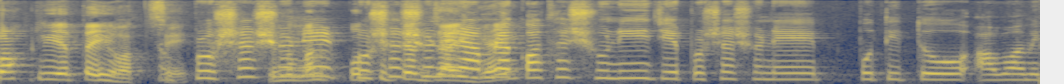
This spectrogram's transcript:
প্রক্রিয়াতেই হচ্ছে। প্রশাসনের প্রশাসনের আমরা কথা শুনি যে প্রশাসনে পতিত আওয়ামী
